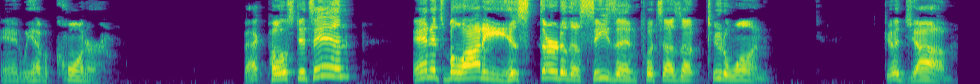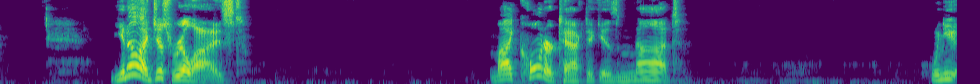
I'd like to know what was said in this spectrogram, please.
And we have a corner. Back post, it's in. And it's Bellotti, his third of the season, puts us up two to one. Good job. You know, I just realized my corner tactic is not when you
